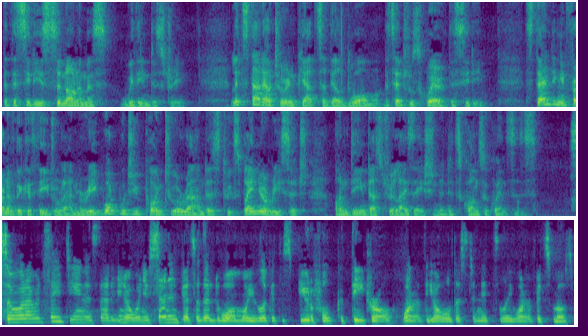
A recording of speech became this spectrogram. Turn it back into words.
that the city is synonymous with industry. Let's start our tour in Piazza del Duomo, the central square of the city. Standing in front of the cathedral, Anne Marie, what would you point to around us to explain your research on deindustrialization and its consequences? So, what I would say, Dean, is that you know when you stand in Piazza del Duomo, you look at this beautiful cathedral, one of the oldest in Italy, one of its most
